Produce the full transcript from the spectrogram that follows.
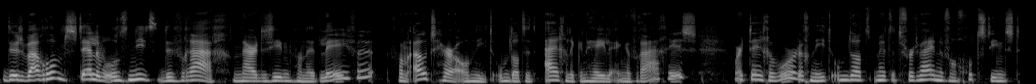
dus waarom stellen we ons niet de vraag naar de zin van het leven? Van oudsher al niet, omdat het eigenlijk een hele enge vraag is. Maar tegenwoordig niet, omdat met het verdwijnen van godsdienst...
